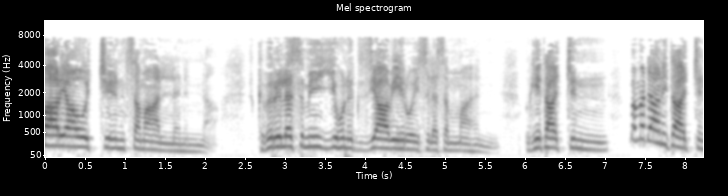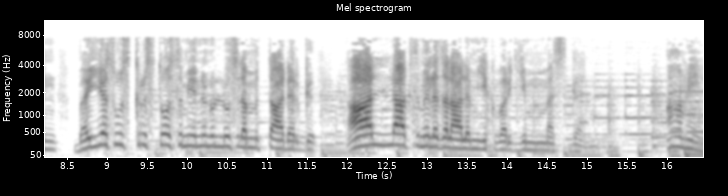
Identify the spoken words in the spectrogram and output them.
ባሪያዎችህ እንሰማሃለንና። ክብር ለስምህ ይሁን እግዚአብሔር ሆይ ስለ ሰማህን በጌታችን በመድኃኒታችን በኢየሱስ ክርስቶስ ስም ይህንን ሁሉ ስለምታደርግ ታላቅ ስምህ ለዘላለም ይክበር ይመስገን። አሜን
